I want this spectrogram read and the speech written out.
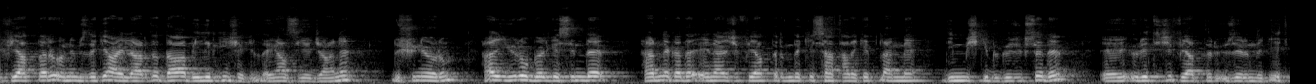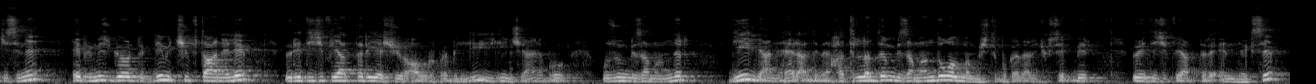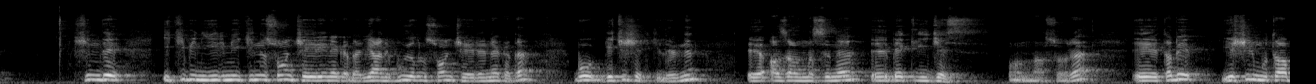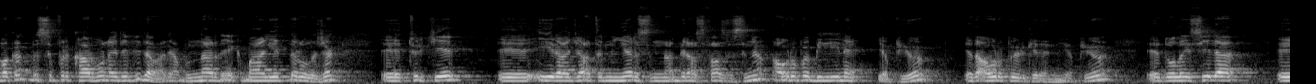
fiyatları önümüzdeki aylarda daha belirgin şekilde yansıyacağını düşünüyorum. Her Euro bölgesinde her ne kadar enerji fiyatlarındaki sert hareketlenme dinmiş gibi gözükse de e, üretici fiyatları üzerindeki etkisini hepimiz gördük değil mi? Çift taneli üretici fiyatları yaşıyor Avrupa Birliği. İlginç yani bu uzun bir zamandır değil yani herhalde ben hatırladığım bir zamanda olmamıştı bu kadar yüksek bir üretici fiyatları endeksi. Şimdi 2022'nin son çeyreğine kadar yani bu yılın son çeyreğine kadar bu geçiş etkilerinin e, azalmasını e, bekleyeceğiz ondan sonra. E, tabii yeşil mutabakat ve sıfır karbon hedefi de var. Yani bunlar da ek maliyetler olacak. E, Türkiye e, ihracatının yarısından biraz fazlasını Avrupa Birliği'ne yapıyor ya da Avrupa ülkelerine yapıyor. E, dolayısıyla e,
